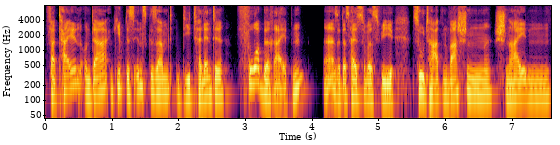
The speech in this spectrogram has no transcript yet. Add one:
verteilen. Und da gibt es insgesamt die Talente vorbereiten. Also das heißt sowas wie Zutaten waschen, schneiden,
